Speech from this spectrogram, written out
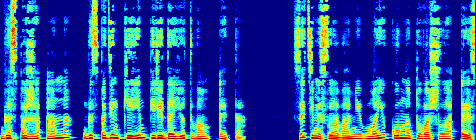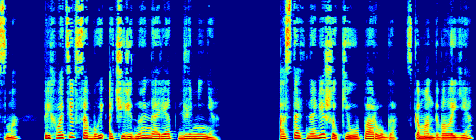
«Госпожа Анна, господин Керем передает вам это». С этими словами в мою комнату вошла Эсма, прихватив с собой очередной наряд для меня. «Оставь на вешалке у порога», — скомандовала я,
